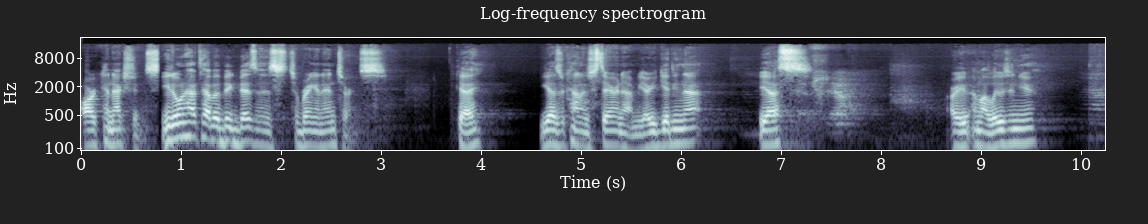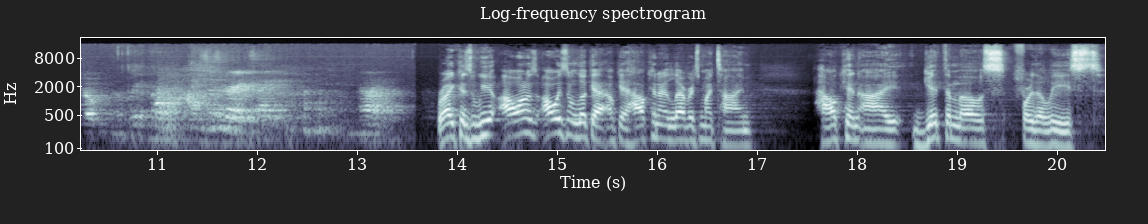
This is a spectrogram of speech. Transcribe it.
our connections. You don't have to have a big business to bring in interns. Okay? You guys are kind of staring at me. Are you getting that? Yes? Are you, am I losing you? This is very exciting. All right. Because we always, always look at, okay, how can I leverage my time? How can I get the most for the least?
